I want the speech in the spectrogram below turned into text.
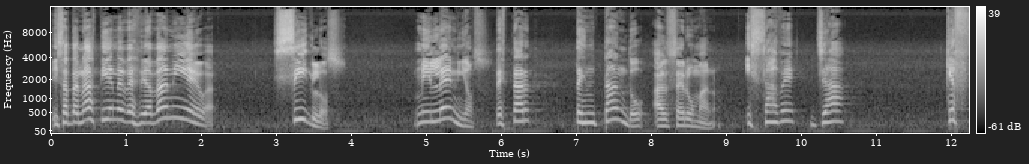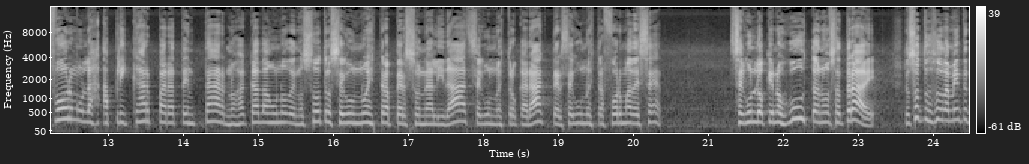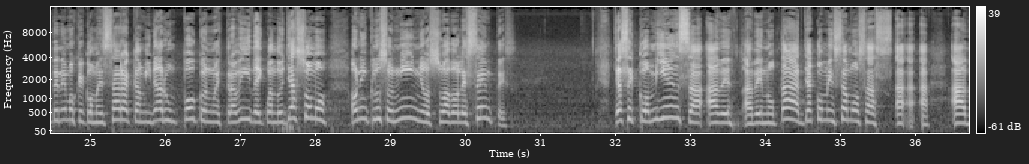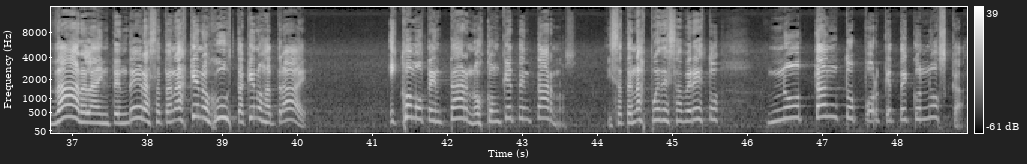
Y Satanás tiene desde Adán y Eva siglos, milenios de estar tentando al ser humano. Y sabe ya qué fórmulas aplicar para tentarnos a cada uno de nosotros según nuestra personalidad, según nuestro carácter, según nuestra forma de ser, según lo que nos gusta, nos atrae. Nosotros solamente tenemos que comenzar a caminar un poco en nuestra vida y cuando ya somos aún incluso niños o adolescentes, ya se comienza a, denotar, ya comenzamos a, a, a dar a entender a Satanás qué nos gusta, qué nos atrae y cómo tentarnos, con qué tentarnos. Y Satanás puede saber esto no tanto porque te conozca,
